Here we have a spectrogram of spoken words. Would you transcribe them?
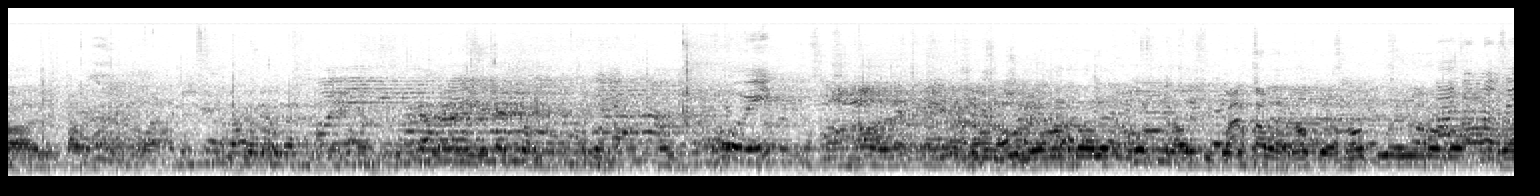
al... Joder. ¿Cuánto? No, pero no tuve un no sé,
